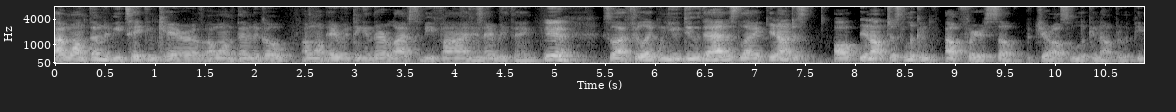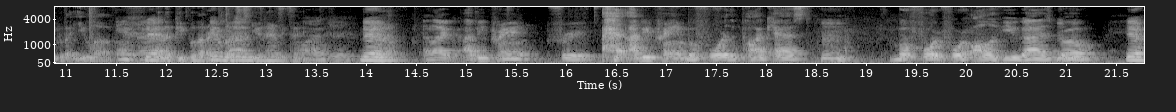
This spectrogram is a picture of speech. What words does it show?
I want them to be taken care of. I want them to go. I want everything in their lives to be fine and everything. Yeah. So I feel like when you do that, it's like you're not just all you're not just looking out for yourself, but you're also looking out for the people that you love Yeah. and the people that are close to you and everything. 100. Yeah. And like I be praying for I be praying before the podcast, Mm. before for all of you guys, bro. Yeah.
